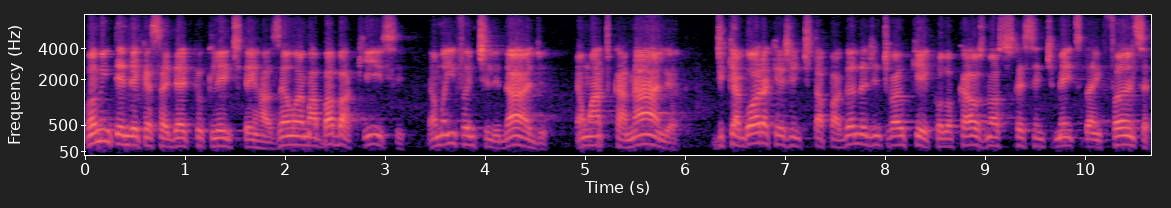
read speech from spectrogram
Vamos entender que essa ideia de que o cliente tem razão é uma babaquice é uma infantilidade, é um ato canalha, de que agora que a gente está pagando, a gente vai o quê? Colocar os nossos ressentimentos da infância,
